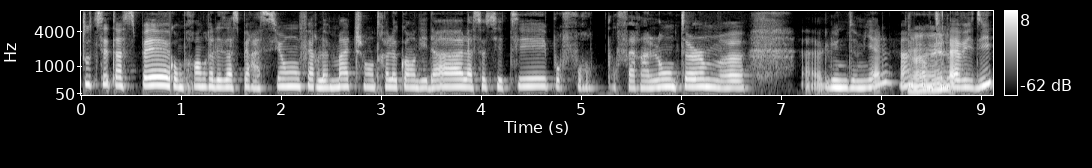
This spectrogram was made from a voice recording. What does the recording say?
tout cet aspect, comprendre les aspirations, faire le match entre le candidat, la société, pour, pour, pour faire un long terme lune de miel, hein, comme tu l'avais dit.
